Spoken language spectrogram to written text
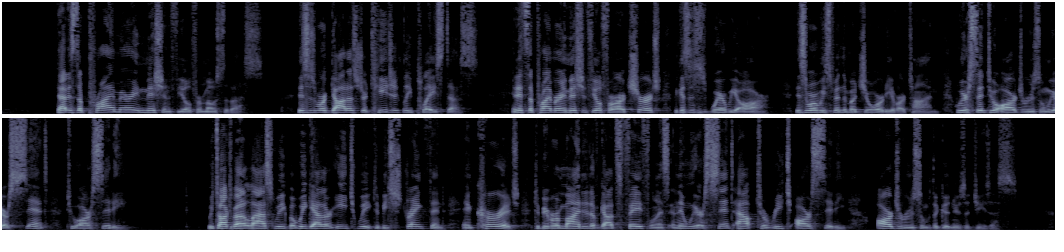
That is the primary mission field for most of us. This is where God has strategically placed us. And it's the primary mission field for our church because this is where we are. This is where we spend the majority of our time. We are sent to our Jerusalem. We are sent to our city. We talked about it last week, but we gather each week to be strengthened, encouraged, to be reminded of God's faithfulness, and then we are sent out to reach our city, our Jerusalem, with the good news of Jesus.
